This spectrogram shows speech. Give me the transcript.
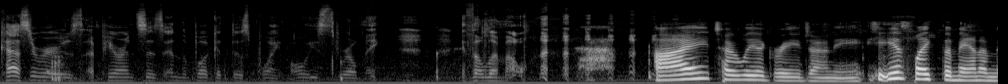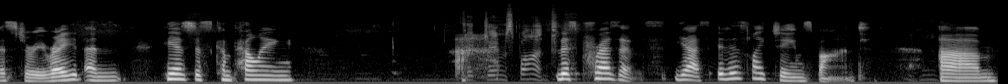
Casaru's appearances in the book at this point always thrill me. In the limo. I totally agree, Joni. He is like the man of mystery, right? And he has just compelling like James Bond. this presence. Yes, it is like James Bond. Um,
